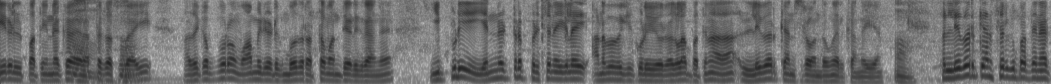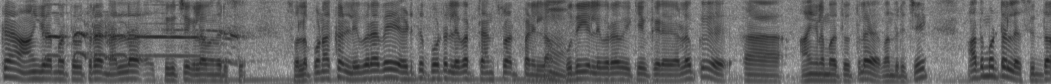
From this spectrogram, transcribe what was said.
ஈரல் பார்த்தீங்கன்னாக்கா ரத்த கசுவாகி அதுக்கப்புறம் வாமிட் எடுக்கும்போது ரத்தம் வந்து எடுக்கிறாங்க. இப்படி எண்ணற்ற பிரச்சனைகளை அனுபவிக்கக்கூடியவர்களாக பார்த்தீங்கன்னா லிவர் கேன்சர் வந்தவங்க இருக்காங்க ஐயா. இப்போ லிவர் கேன்சருக்கு பார்த்தீங்கன்னாக்கா ஆங்கில மருத்துவத்தில் நல்ல சிகிச்சைகளாக வந்துருச்சு. சொல்லப்போனாக்கா லிவரவே எடுத்து போட்டு லிவர் டிரான்ஸ்பிளான்ட் பண்ணிடலாம். புதிய லிவரை வைக்கிற அளவுக்கு ஆங்கில மருத்துவத்தில் வந்துருச்சு. அது மட்டும் இல்லை சித்தா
